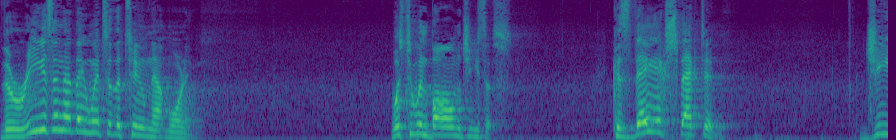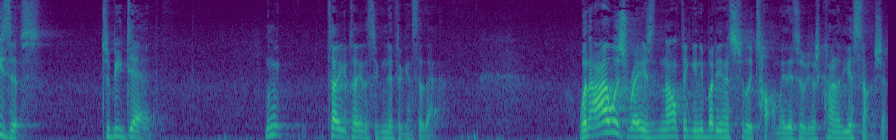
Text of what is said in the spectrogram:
The reason that they went to the tomb that morning was to embalm Jesus, because they expected Jesus to be dead. Let me tell you, tell you the significance of that. When I was raised, and I don't think anybody necessarily taught me this, it was just kind of the assumption.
